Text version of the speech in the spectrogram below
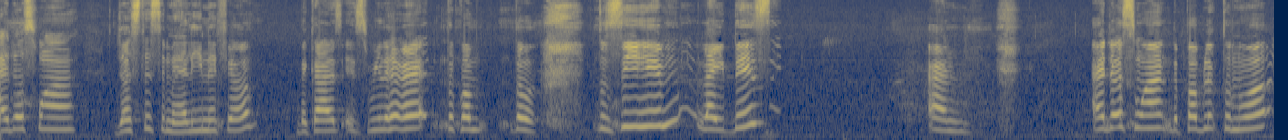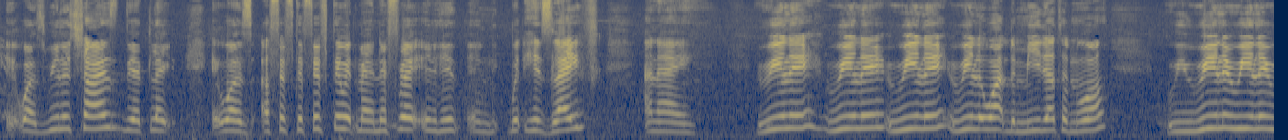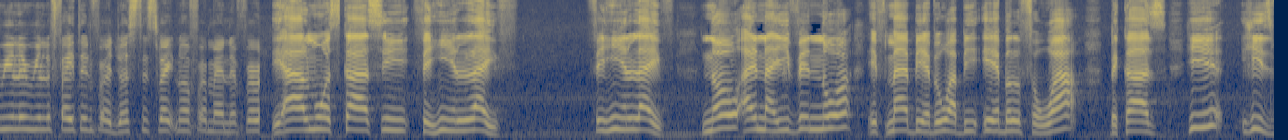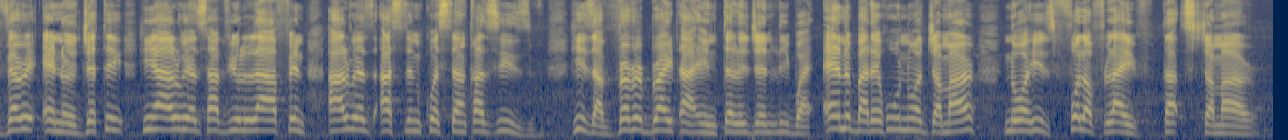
I just want justice to my nephew because it's really hurt to come to, to see him like this. And I just want the public to know it was really chance that like it was a 50-50 with my nephew in his in with his life and I really, really, really, really want the media to know we really, really, really, really fighting for justice right now for my nephew. He almost cost for his life. For his life. Now I not even know if my baby will be able to walk because he he's very energetic. He always have you laughing, always asking questions because he's he's a very bright and intelligent boy. Anybody who know Jahmar know he's full of life. That's Jahmar.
